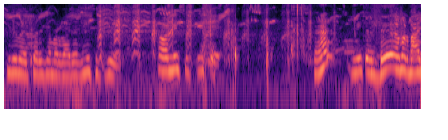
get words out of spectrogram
কিরে ভাই তোর কি আমার বাইরে নিয়ে শিখবে অনেক সুখিছে হ্যাঁ? দে আমার ভাই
